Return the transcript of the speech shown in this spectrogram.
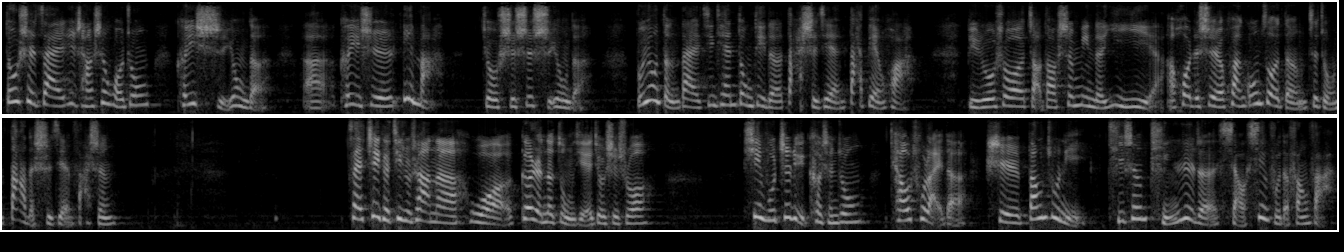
都是在日常生活中可以使用的，啊，可以是立马就实施使用的，不用等待惊天动地的大事件、大变化，比如说找到生命的意义啊，或者是换工作等这种大的事件发生。在这个基础上呢，我个人的总结就是说，幸福之旅课程中挑出来的是帮助你提升平日的小幸福的方法。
